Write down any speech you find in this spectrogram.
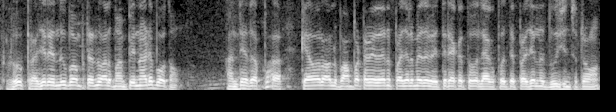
ఇప్పుడు ప్రజలు ఎందుకు పంపటం వాళ్ళు పంపినాడే పోతాం. అంతే తప్ప కేవలం వాళ్ళు పంపటం ఏదైనా ప్రజల మీద వ్యతిరేకత లేకపోతే ప్రజలను దూషించడం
